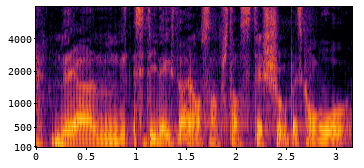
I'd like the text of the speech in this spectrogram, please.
Mais euh, c'était une expérience, hein. putain, c'était chaud parce qu'en gros,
